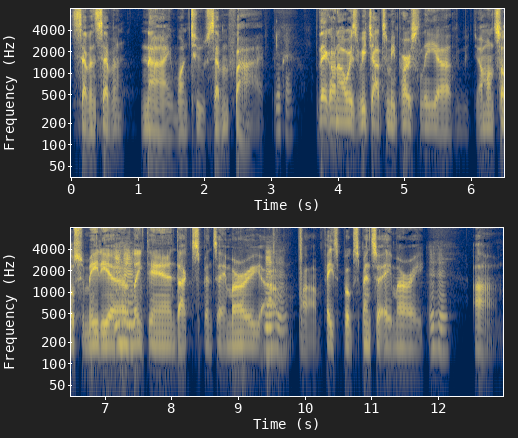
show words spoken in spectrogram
770-779-1275. Okay. They can always reach out to me personally. Uh, I'm on social media, Mm-hmm. LinkedIn, Dr. Spencer A. Murray, um, um, Facebook, Spencer A. Murray. Mm-hmm. Um,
